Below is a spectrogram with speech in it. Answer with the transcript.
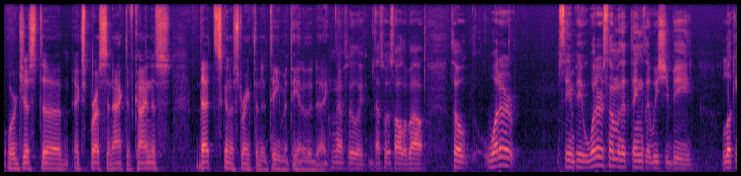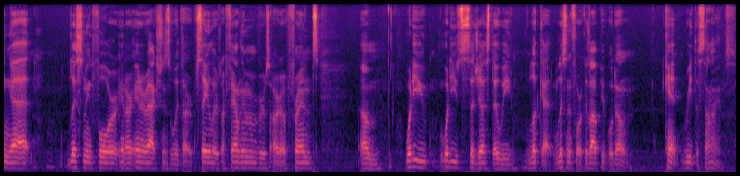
or just uh, express an act of kindness, that's going to strengthen the team at the end of the day. Absolutely. That's what it's all about. So what are, CNP, what are some of the things that we should be looking at, listening for in our interactions with our sailors, our family members, our friends. Um, what do you what do you suggest that we look at, listen for? Because a lot of people don't can't read the signs.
